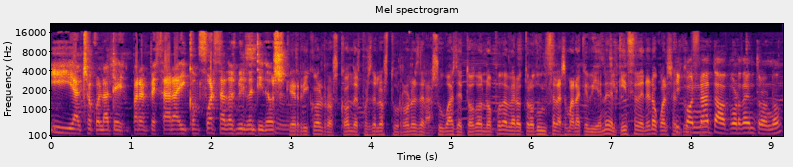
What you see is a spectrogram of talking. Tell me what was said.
y al chocolate para empezar ahí con fuerza 2022. Qué rico el roscón, después de los turrones, de las uvas, de todo. ¿No puede haber otro dulce la semana que viene? ¿El 15 de enero cuál es el Y con dulce? nata por dentro, ¿no?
